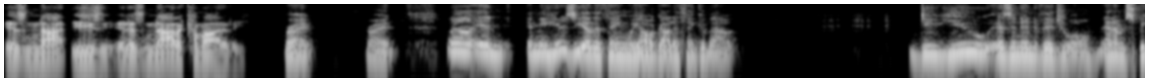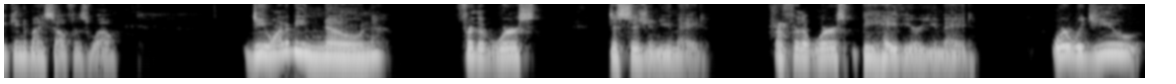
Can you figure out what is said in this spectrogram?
is not easy. It is not a commodity. Right. Right. Well, and I mean, here's the other thing we all got to think about. Do you, as an individual, and I'm speaking to myself as well, do you want to be known for the worst decision you made or hmm. for the worst behavior you made? Or would you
